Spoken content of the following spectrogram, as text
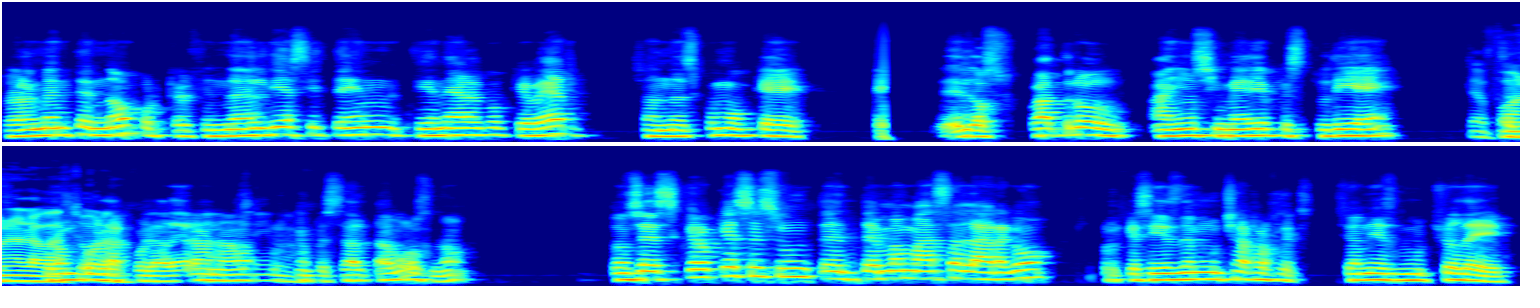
realmente no, porque al final del día sí tiene, tiene algo que ver. O sea, no es como que los cuatro años y medio que estudié, te pone la basura. la coladera, ¿no? porque no. empecé altavoz, ¿no? Entonces, creo que ese es un tema más a largo, porque sí es de mucha reflexión y es mucho de,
